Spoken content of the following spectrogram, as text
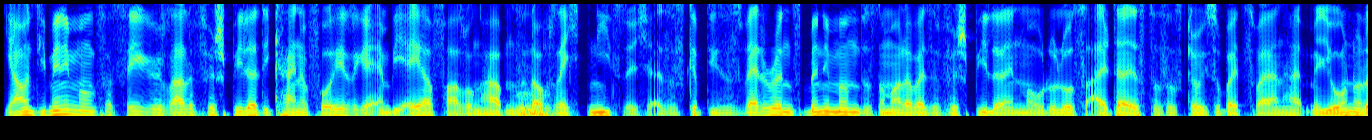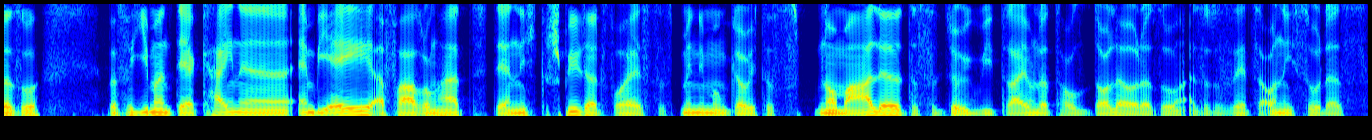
Ja, und die Minimumverträge, gerade für Spieler, die keine vorherige NBA-Erfahrung haben, sind Mhm. auch recht niedrig. Also es gibt dieses Veterans Minimum, das normalerweise für Spieler in Modulos Alter ist, das ist, glaube ich, so bei zweieinhalb Millionen oder so. Aber für jemand, der keine NBA-Erfahrung hat, der nicht gespielt hat vorher, ist das Minimum, glaube ich, das normale, das sind ja irgendwie 300.000 Dollar oder so. Also das ist jetzt auch nicht so, dass,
